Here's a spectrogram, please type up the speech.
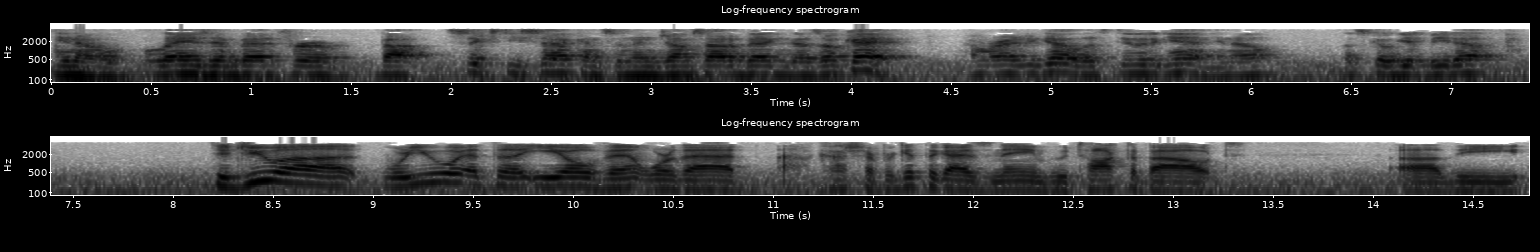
you know, lays in bed for about 60 seconds and then jumps out of bed and goes, "Okay, I'm ready to go. Let's do it again." You know, let's go get beat up. Did you uh were you at the EO event where that oh gosh I forget the guy's name who talked about uh the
